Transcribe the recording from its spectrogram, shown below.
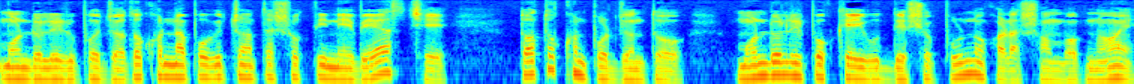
মণ্ডলীর উপর যতক্ষণ না পবিত্র আত্মার শক্তি নেবে আসছে, ততক্ষণ পর্যন্ত মণ্ডলীর পক্ষে এই উদ্দেশ্য পূর্ণ করা সম্ভব নয়।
